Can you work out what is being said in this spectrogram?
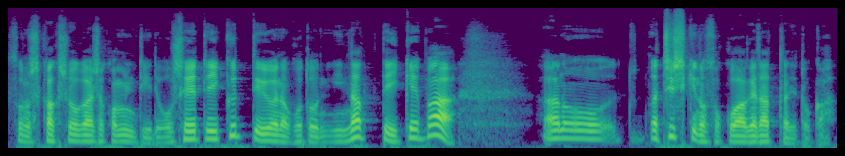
その視覚障害者コミュニティで教えていくっていうようなことになっていけば、あの、知識の底上げだったりとか、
